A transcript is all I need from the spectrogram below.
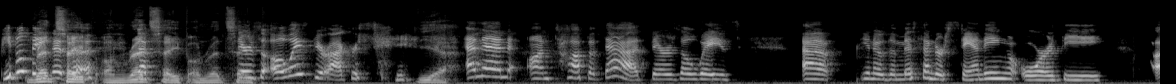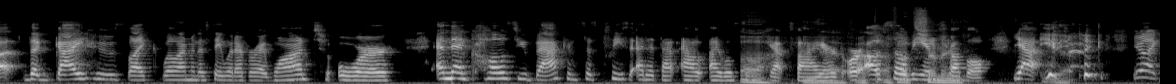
People think red that tape the, on red tape on red tape. there's always bureaucracy. Yeah. And then on top of that, there's always, uh, you know, the misunderstanding or the uh, the guy who's like, well, I'm going to say whatever I want, or and then calls you back and says, please edit that out. I will still Ah, get fired, yeah, or I've- I'll I've still be so in many. trouble. Yeah, you're, Yeah. Like, you're like,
